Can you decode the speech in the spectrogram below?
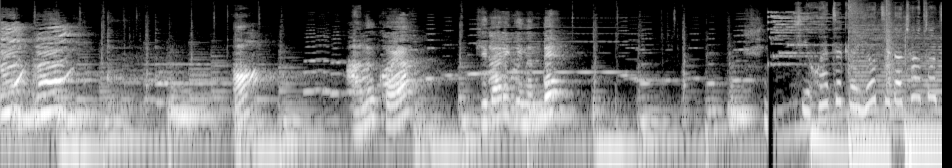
음, 음. 어? 안 올 거야? 기다리고 있는데? 喜欢这个优质的创作者，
